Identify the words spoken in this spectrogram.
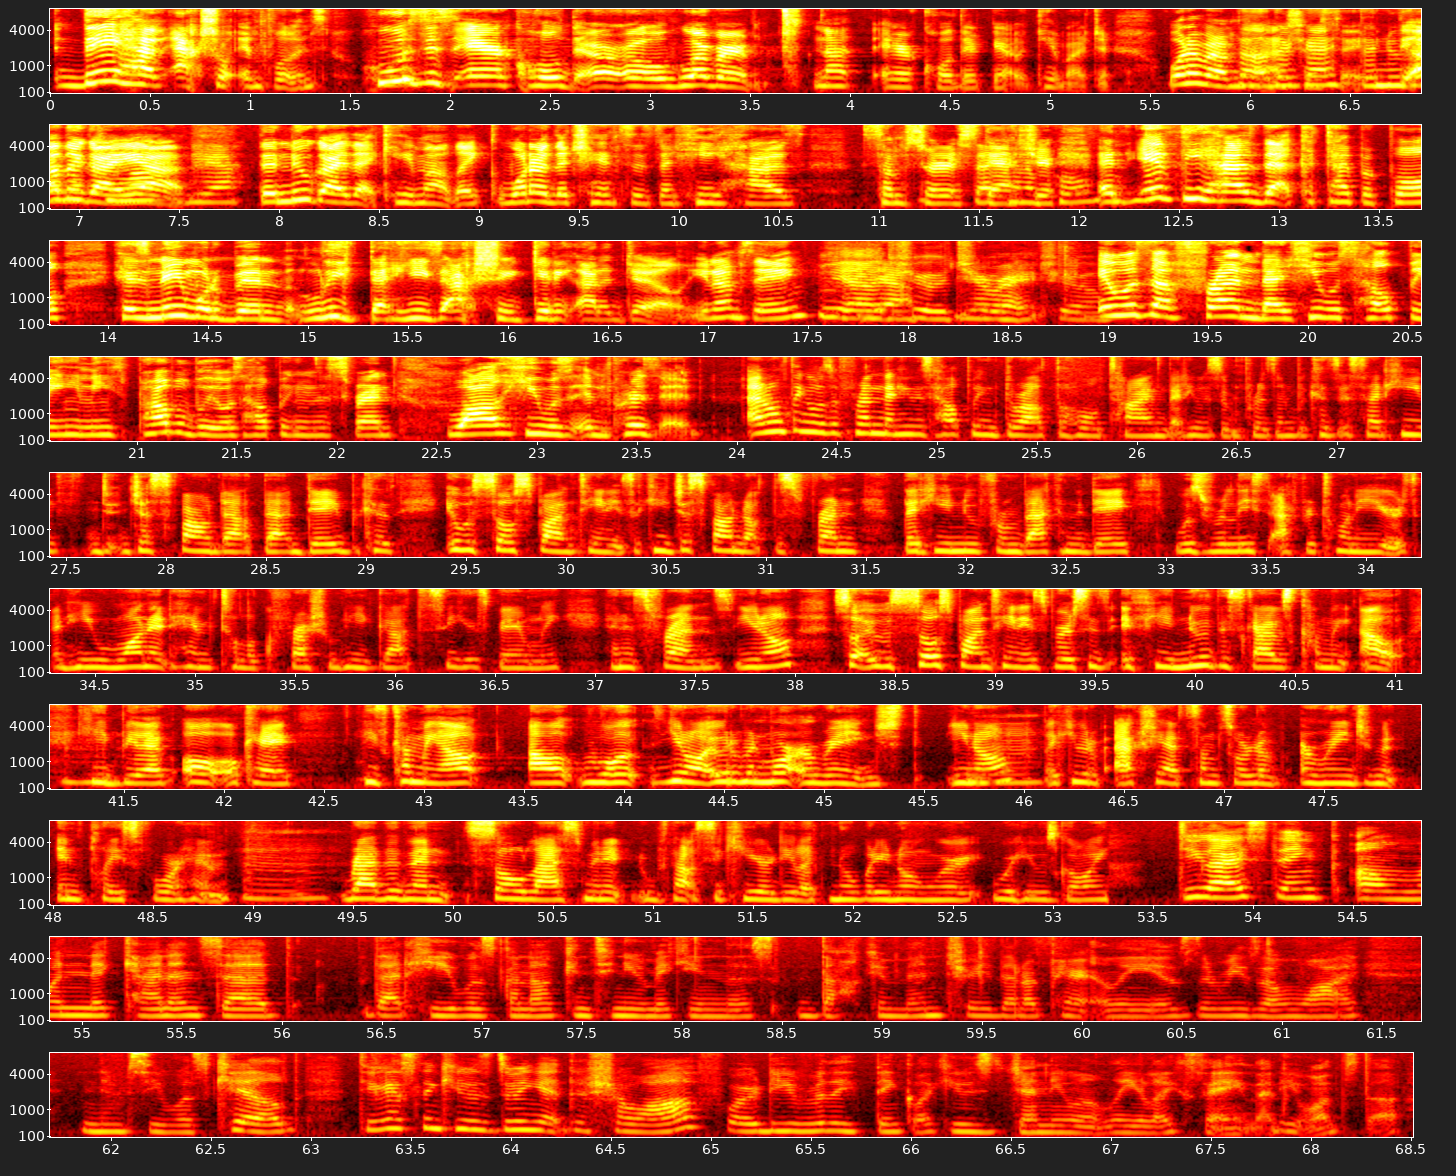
they have actual influence. Who is this Eric Holder or, or whoever? Not Eric Holder guy that came out. of. Whatever I'm The trying other to guy? say. The new the guy other guy, yeah. out? Yeah. The new guy that came out. Like, what are the chances that he has? Some sort of That kind of stature, and if he has that type of pull, his name would have been leaked that he's actually getting out of jail. You know what I'm saying? Yeah, Yeah, true, true, you're right. true. It was a friend that he was helping, and he probably was helping this friend while he was in prison. I don't think it was a friend that he was helping throughout the whole time that he was in prison because it said he d- just found out that day because it was so spontaneous. Like he just found out this friend that he knew from back in the day was released after 20 years and he wanted him to look fresh when he got to see his family and his friends, you know? So it was so spontaneous versus if he knew this guy was coming out, mm-hmm. he'd be like, "Oh, okay, he's coming out. I'll well, you know, it would have been more arranged, you know? Mm-hmm. Like he would have actually had some sort of arrangement in place for him mm-hmm. rather than so last minute without security like nobody knowing where where he was going. Do you guys think um when Nick Cannon said that he was gonna continue making this documentary that apparently is the reason why Nipsey was killed, do you guys think he was doing it to show off or do you really think like he was genuinely like saying that he wants to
